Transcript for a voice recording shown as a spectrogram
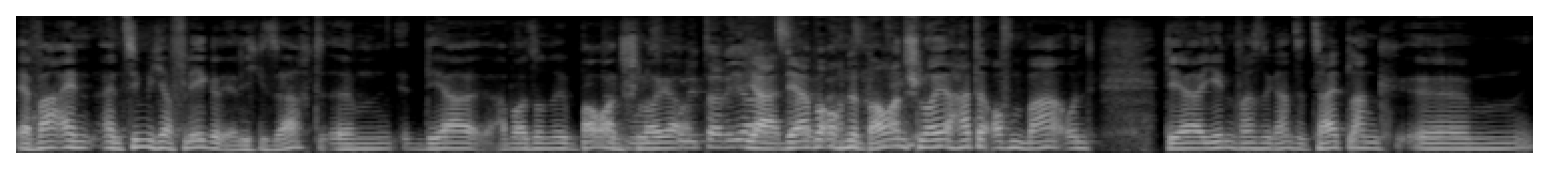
Er war ein, ein ziemlicher Pflegel, ehrlich gesagt, ähm, der aber so eine Bauernschleuer, Proletariat ja, der aber auch ne? eine Bauernschleuer hatte offenbar und der jedenfalls eine ganze Zeit lang, ähm,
